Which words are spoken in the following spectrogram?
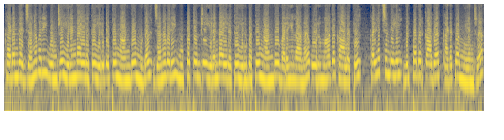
கடந்த ஜனவரி ஒன்று இரண்டாயிரத்து இருபத்தி நான்கு முதல் ஜனவரி முப்பத்தொன்று இரண்டாயிரத்து இருபத்தி நான்கு வரையிலான ஒரு மாத காலத்தில் கள்ளச்சந்தையில் விற்பதற்காக கடத்த முயன்ற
